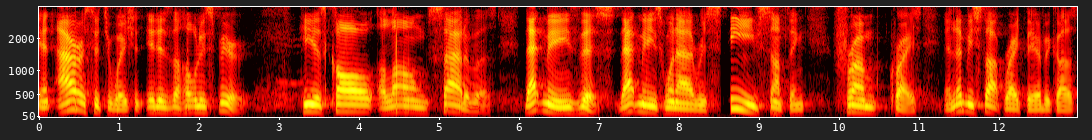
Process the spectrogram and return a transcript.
In our situation, it is the Holy Spirit. He is called alongside of us. That means this that means when I receive something from Christ, and let me stop right there because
